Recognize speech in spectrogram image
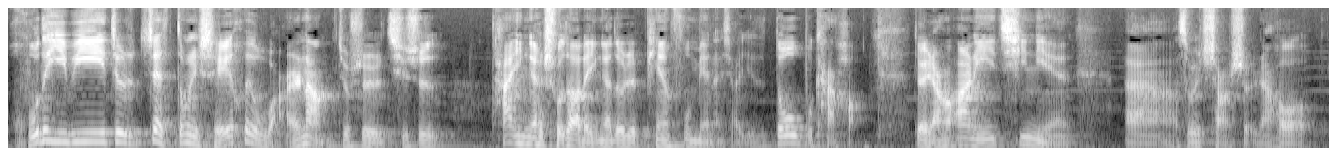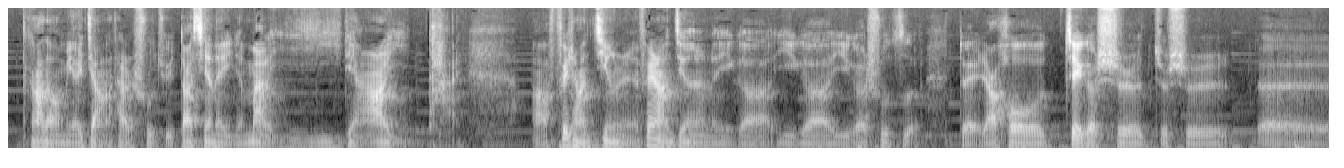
糊的一逼，就是这东西谁会玩呢？就是其实他应该收到的应该都是偏负面的消息，都不看好。对，然后二零一七年啊，Switch 上市，然后刚才我们也讲了它的数据，到现在已经卖了一点二亿台，啊，非常惊人，非常惊人的一个一个一个数字。对，然后这个是就是呃，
